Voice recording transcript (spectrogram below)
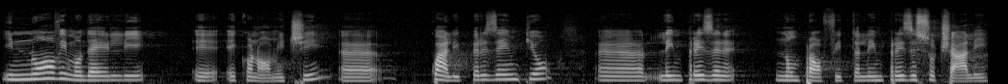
in nuovi modelli eh, economici, quali per esempio le imprese non profit, le imprese sociali,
